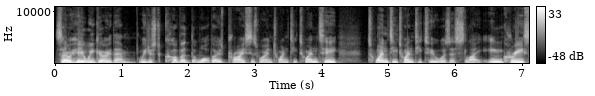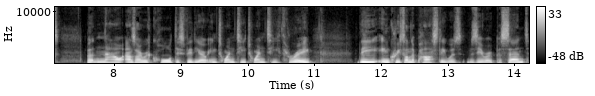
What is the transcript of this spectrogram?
So here we go then. We just covered the, what those prices were in 2020. 2022 was a slight increase, but now as I record this video in 2023, the increase on the parsley was 0%.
